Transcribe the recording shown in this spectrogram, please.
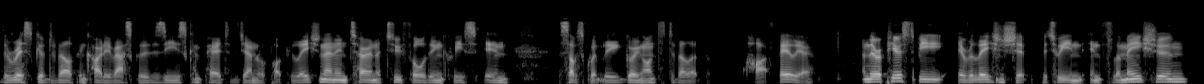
the risk of developing cardiovascular disease compared to the general population, and in turn, a twofold increase in subsequently going on to develop heart failure. And there appears to be a relationship between inflammation,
